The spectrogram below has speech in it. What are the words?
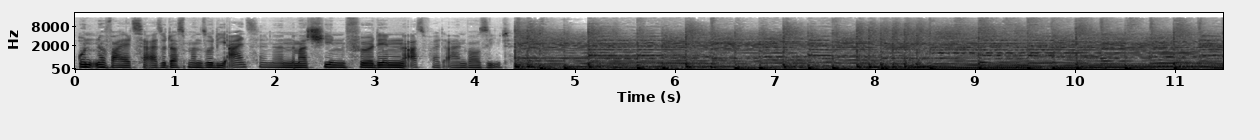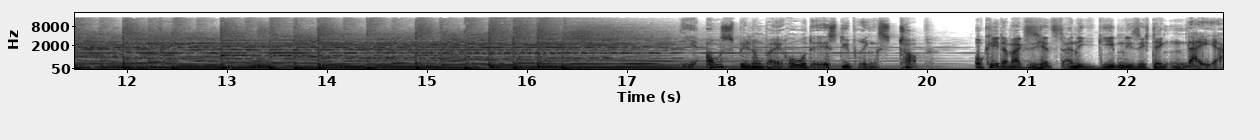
und eine Walze, also dass man so die einzelnen Maschinen für den Asphalteinbau sieht. Ausbildung bei Rode ist übrigens top. Okay, da mag es jetzt einige geben, die sich denken, naja,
